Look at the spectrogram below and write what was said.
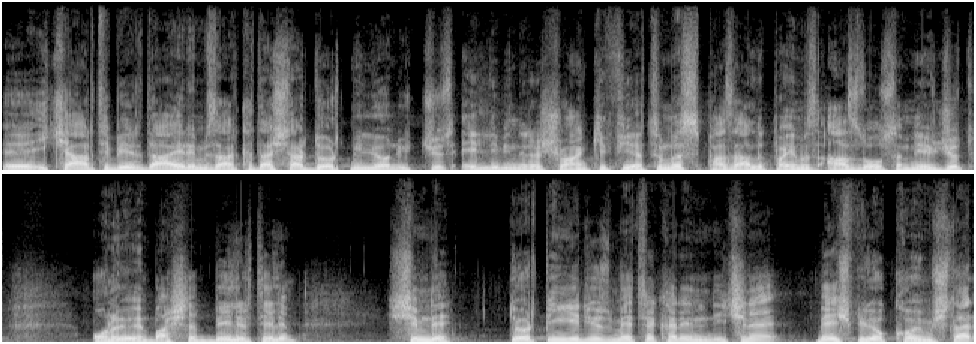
2 artı 1 dairemiz arkadaşlar 4 milyon 350 bin lira şu anki fiyatımız. Pazarlık payımız az da olsa mevcut. Onu en başta belirtelim. Şimdi 4700 metrekarenin içine 5 blok koymuşlar.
